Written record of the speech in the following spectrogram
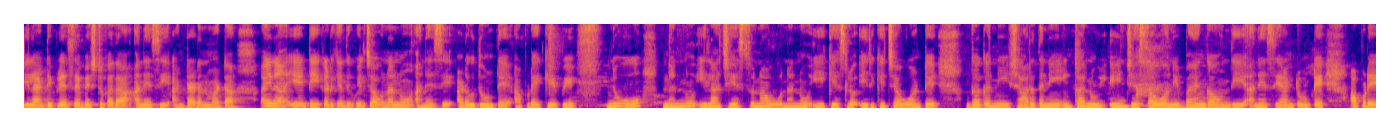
ఇలాంటి ప్లేసే బెస్ట్ కదా అనేసి అంటాడనమాట. అయినా ఏంటి ఇక్కడికి ఎందుకు పిలిచావు నన్ను అనేసి అడుగుతూ ఉంటే అప్పుడే కేపీ నువ్వు నన్ను ఇలా చేస్తున్నావు నన్ను ఈ కేసులో ఇరికిచ్చావు అంటే గగన్ని శారదని ఇంకా నువ్వు ఏం చేస్తావు అని భయంగా ఉంది అనేసి అంటూ ఉంటే అప్పుడే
